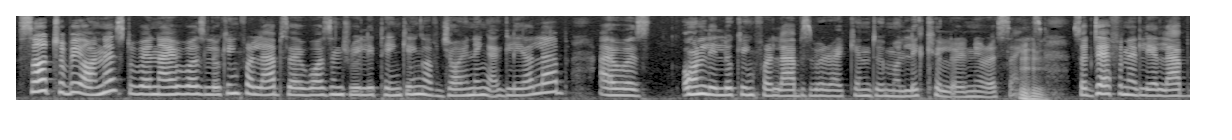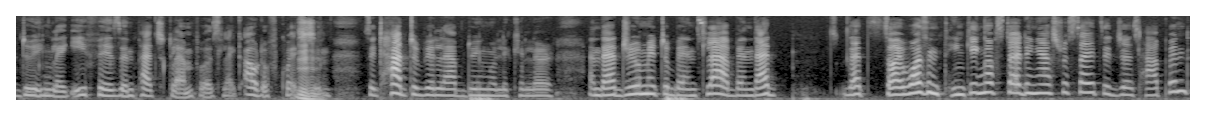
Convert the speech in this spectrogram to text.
So, to be honest, when I was looking for labs, I wasn't really thinking of joining a glia lab. I was only looking for labs where I can do molecular neuroscience. Mm-hmm. So definitely a lab doing like ephys and patch clamp was like out of question. Mm-hmm. So it had to be a lab doing molecular, and that drew me to Ben's lab, and that that's so I wasn't thinking of studying astrocytes. It just happened.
